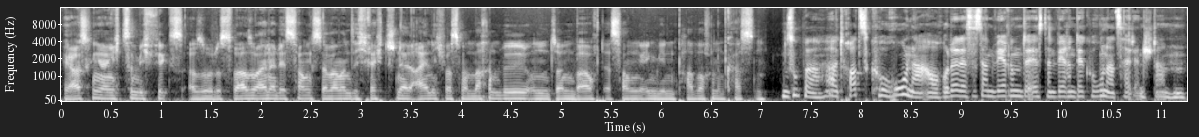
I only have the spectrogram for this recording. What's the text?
Ja, es ging eigentlich ziemlich fix. Also das war so einer der Songs, da war man sich recht schnell einig, was man machen will und dann war auch der Song irgendwie ein paar Wochen im Kasten. Super, Aber trotz Corona auch, oder? Das ist dann während, der ist dann während der Corona-Zeit entstanden.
